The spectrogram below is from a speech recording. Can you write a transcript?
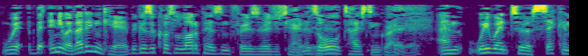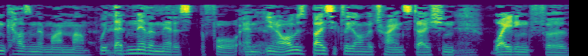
where, but anyway, they didn't care because of course a lot of peasant food is vegetarian. It's all tasting great. Yeah, yeah. And we went to a second cousin of my mum. We- They'd never met us before, and you know I was basically on the train station waiting for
